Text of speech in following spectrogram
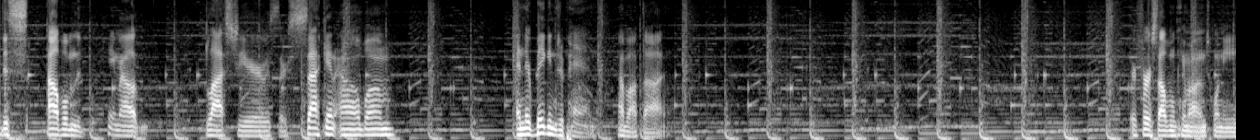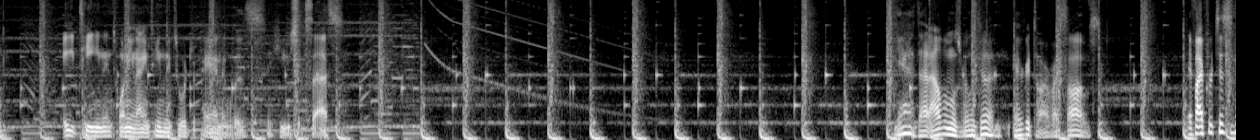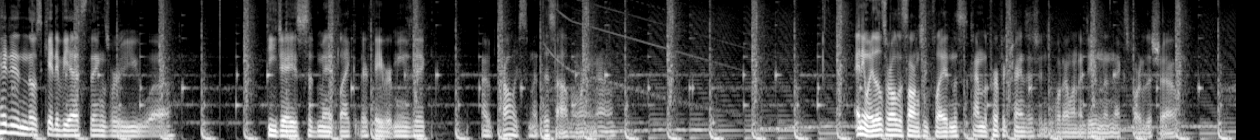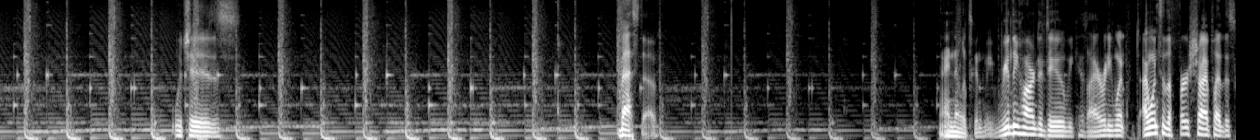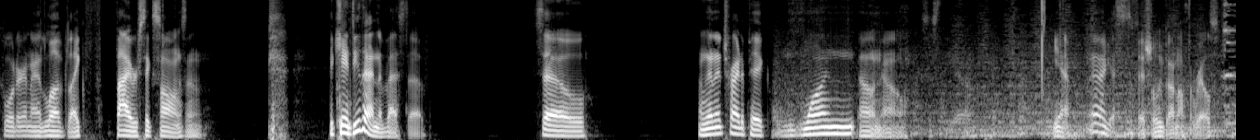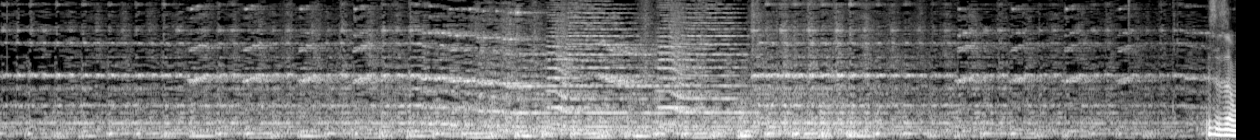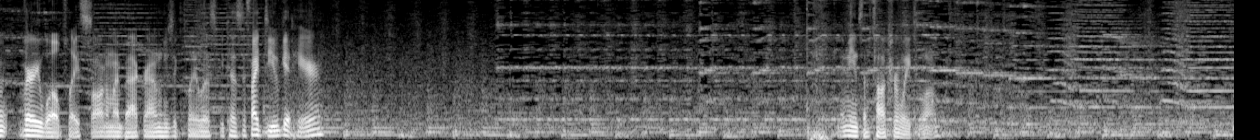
This album that came out last year was their second album. And they're big in Japan. How about that? Their first album came out in 2018 and 2019. They toured Japan. It was a huge success. Yeah, that album was really good. Air Guitar by Sobs. If I participated in those KWS things where you uh, DJs submit like their favorite music, I would probably submit this album right now. Anyway, those are all the songs we played, and this is kind of the perfect transition to what I want to do in the next part of the show. Which is best of. I know it's going to be really hard to do because I already went. I went to the first show I played this quarter, and I loved like five or six songs, and I can't do that in the best of. So I'm gonna try to pick one oh no, the? Uh, yeah, I guess it's official. We've gone off the rails. This is a very well placed song on my background music playlist because if I do get here, it means I've talked for way too long.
